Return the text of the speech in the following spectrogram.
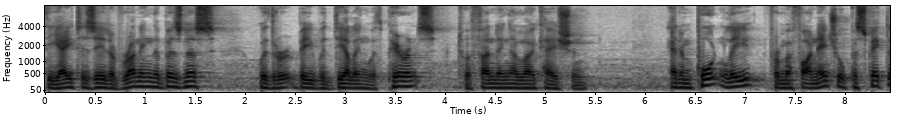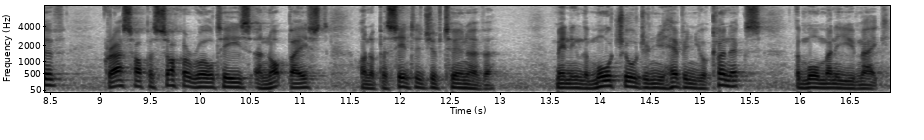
the A to Z of running the business, whether it be with dealing with parents to funding a location. And importantly, from a financial perspective, Grasshopper Soccer royalties are not based on a percentage of turnover, meaning the more children you have in your clinics, the more money you make.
